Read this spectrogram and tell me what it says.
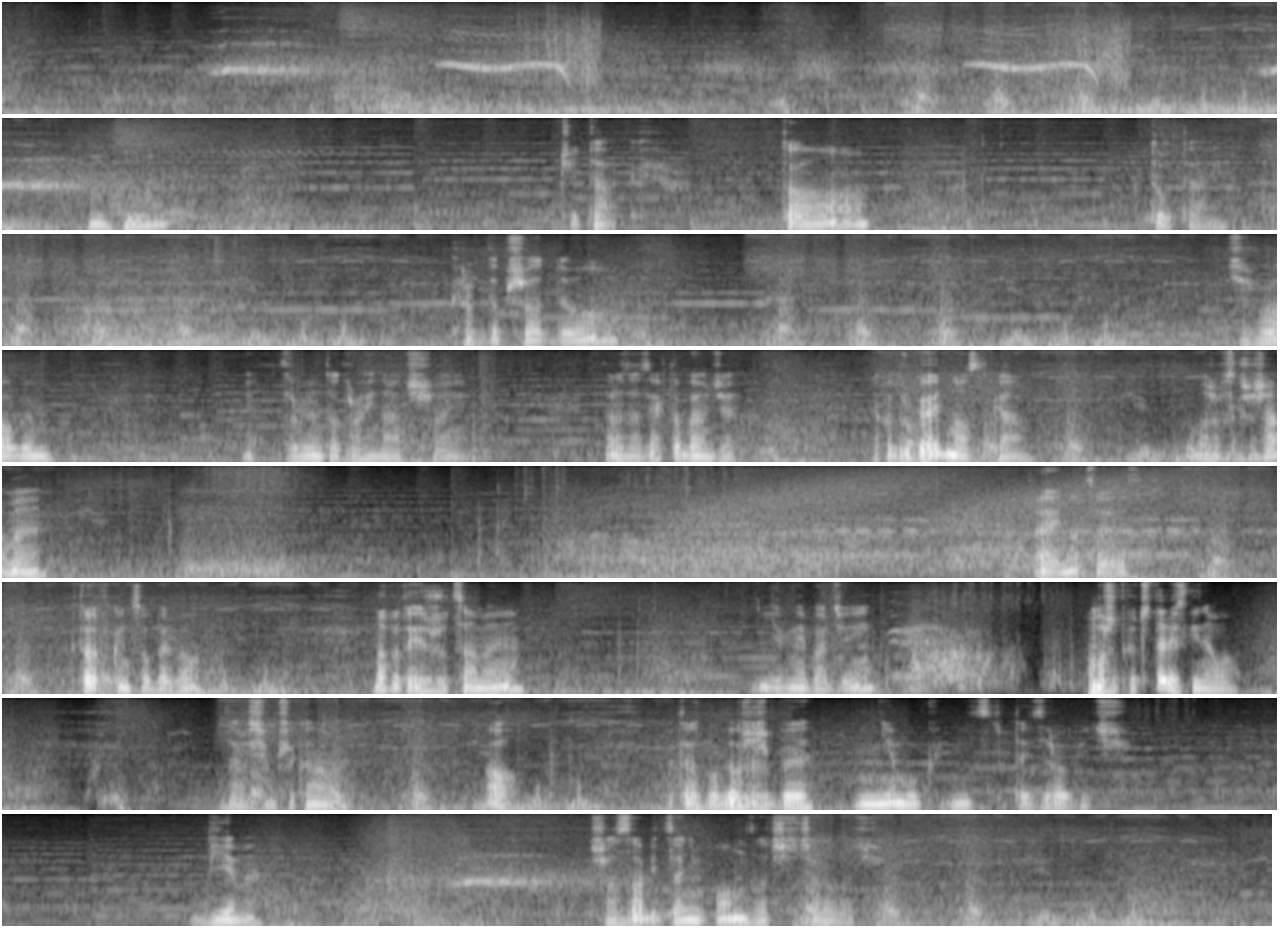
Mhm. Tak. To. Tutaj. Krok do przodu. Chociaż wolałbym... Nie, zrobimy to trochę inaczej. Teraz, jak to będzie? Jako druga jednostka. Może wskrzeszamy? Ej, no co jest? Kto w końcu oberwał? No tutaj rzucamy. Jak najbardziej. A może tylko cztery zginęło? Zaraz się przekonamy. O! Teraz byłoby dobrze, żeby nie mógł nic tutaj zrobić. Bijemy. Trzeba zabić, zanim on zacznie czarować.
